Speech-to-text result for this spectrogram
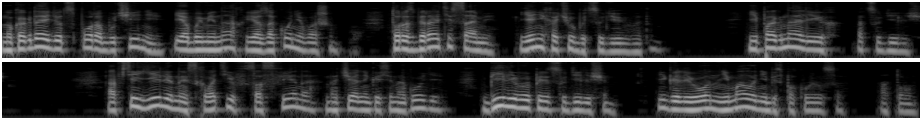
Но когда идет спор об учении и об именах и о законе вашем, то разбирайте сами, я не хочу быть судьей в этом. И прогнали их от судилища. А все елены, схватив Сосфена, начальника синагоги, били его перед судилищем, и Галион немало не беспокоился о том.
